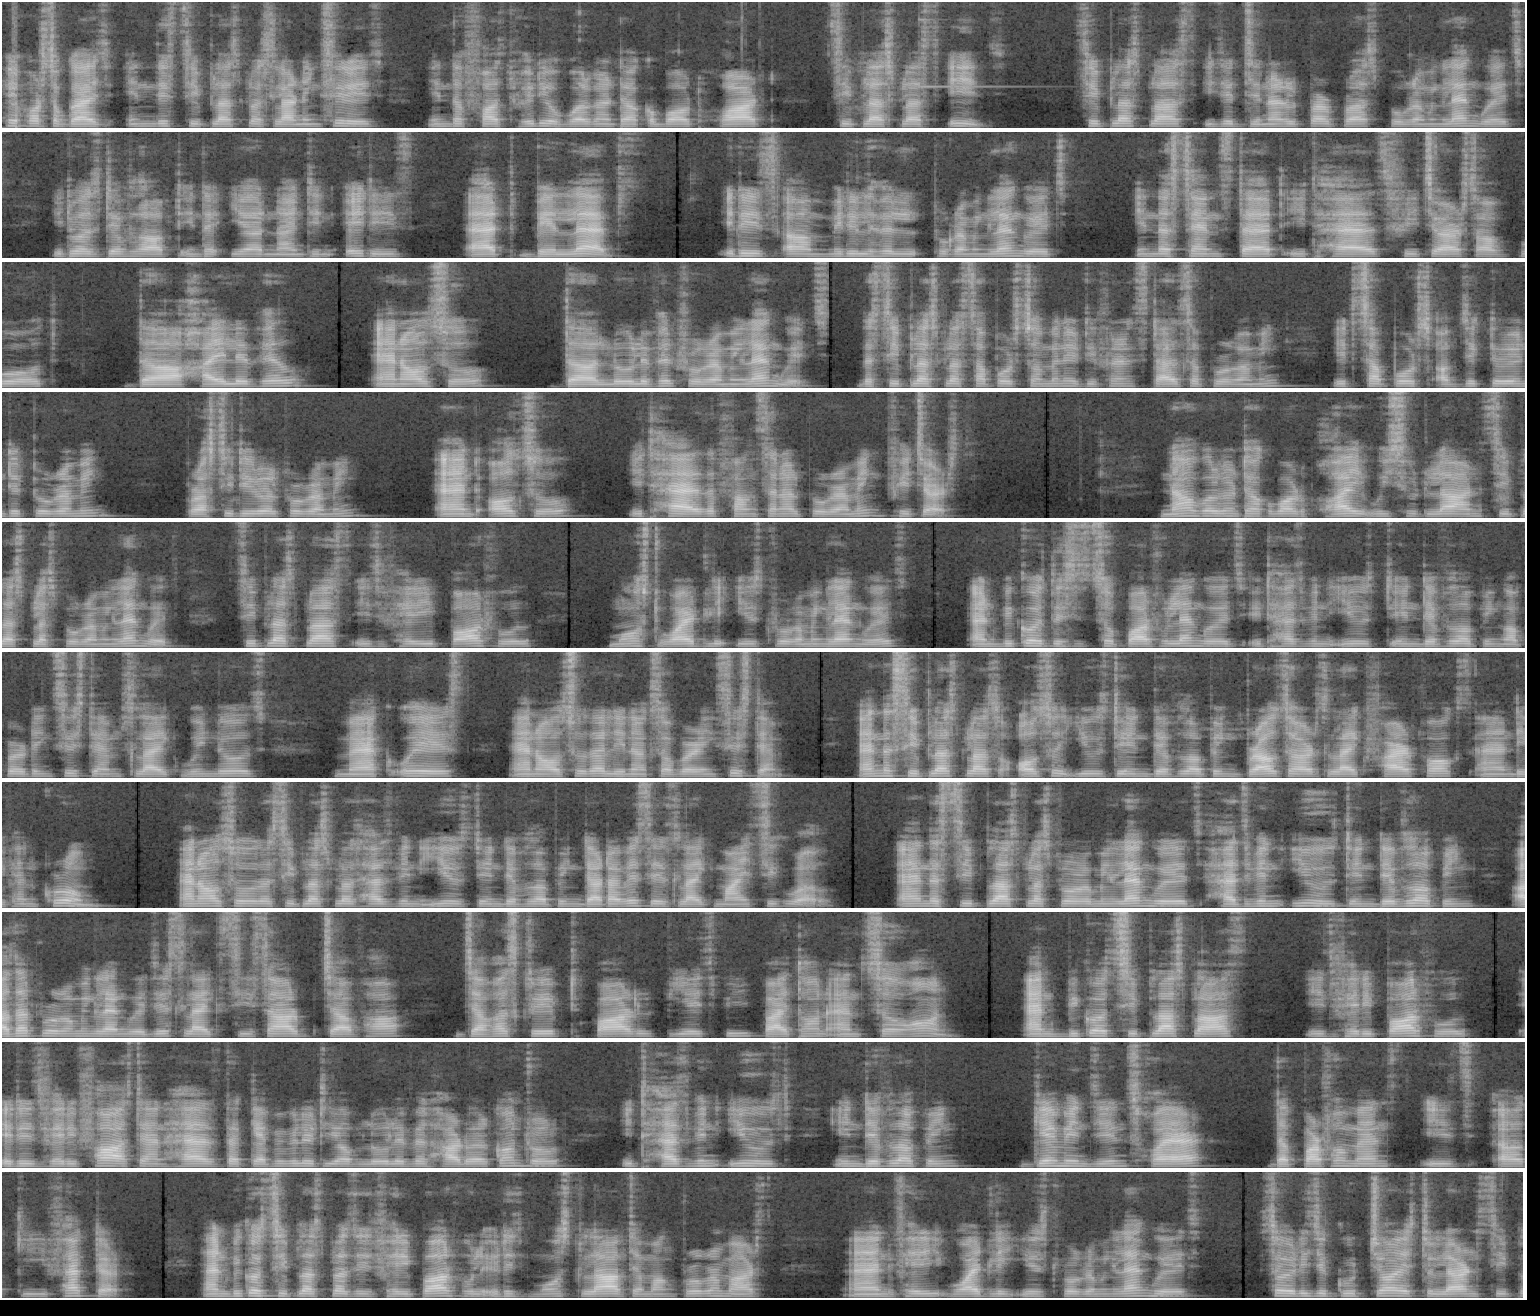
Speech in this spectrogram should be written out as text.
Hey what's up guys in this C++ learning series in the first video we're going to talk about what C++ is. C++ is a general purpose programming language. It was developed in the year 1980s at Bell Labs. It is a middle level programming language in the sense that it has features of both the high level and also the low level programming language. The C++ supports so many different styles of programming it supports object-oriented programming, procedural programming, and also it has functional programming features. Now we're going to talk about why we should learn C++ programming language. C++ is very powerful, most widely used programming language and because this is so powerful language it has been used in developing operating systems like Windows, Mac OS and also the Linux operating system and the C++ also used in developing browsers like Firefox and even Chrome. And also the C++ has been used in developing databases like MySQL. And the C++ programming language has been used in developing other programming languages like C Sharp, Java, JavaScript, Perl, PHP, Python and so on. And because C++ is very powerful, it is very fast and has the capability of low level hardware control it has been used in developing game engines where the performance is a key factor. And because C++ is very powerful, it is most loved among programmers and very widely used programming language. So it is a good choice to learn C++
